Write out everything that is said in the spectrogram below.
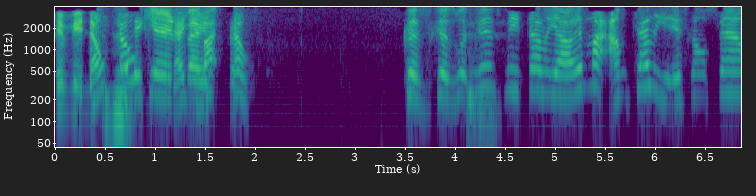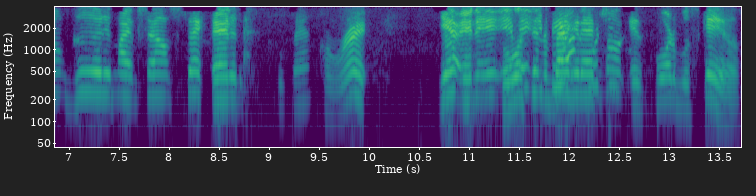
If you don't know, They carry in now the you back. might know. Cause, cause what Jim be telling y'all, it might. I'm telling you, it's gonna sound good. It might sound sexy, And- man. Correct. Yeah, and it, But it, what's it, in the back of that trunk is portable scales.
